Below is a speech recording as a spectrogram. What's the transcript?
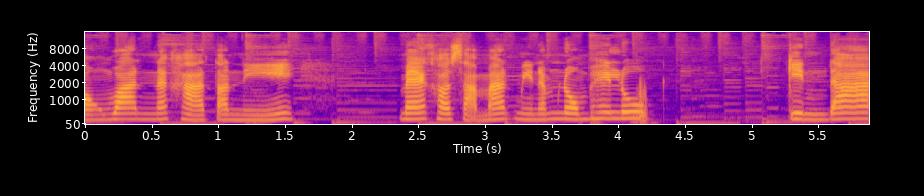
2 วันนะคะ ตอนนี้แม่เขาสามารถมีน้ำนมให้ลูกกินได้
